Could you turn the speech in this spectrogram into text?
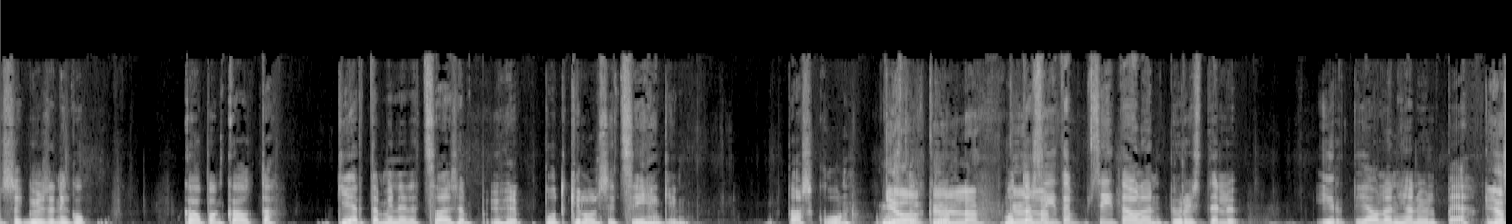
se kyllä se niin kuin kaupan kautta kiertäminen, että sai sen yhden putkilon sitten siihenkin taskuun. Joo, ostettua. kyllä, Mutta kyllä. Siitä, siitä olen pyristellyt irti ja olen ihan ylpeä. Jossain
